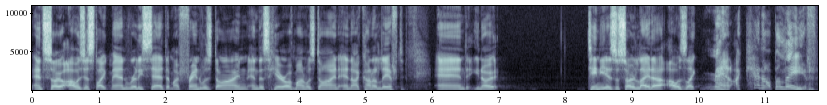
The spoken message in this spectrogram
And so I was just like, man, really sad that my friend was dying and this hero of mine was dying, and I kind of left. And you know, ten years or so later, I was like, man, I cannot believe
